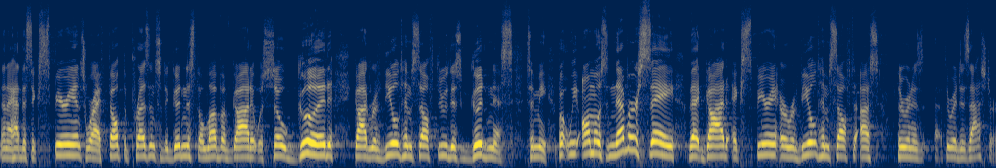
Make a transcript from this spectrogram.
and I had this experience where I felt the presence, the goodness, the love of God. It was so good, God revealed himself through this goodness to me. But we almost never say that God experienced or revealed himself to us through, an, through a disaster.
